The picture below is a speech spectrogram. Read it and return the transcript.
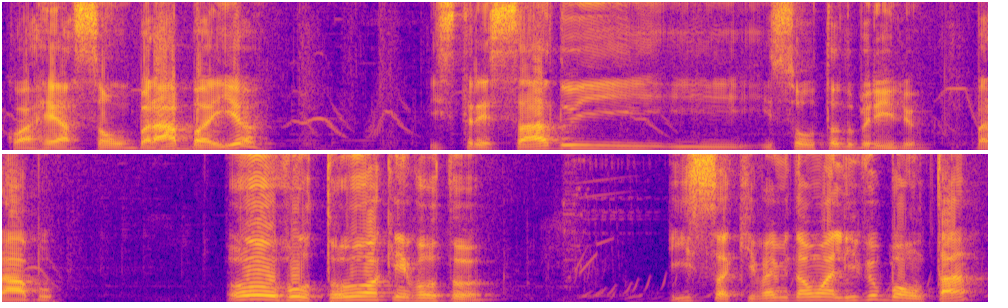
com a reação braba aí, ó. Estressado e, e, e soltando brilho. Brabo. Ô, oh, voltou. Ó quem voltou. Isso aqui vai me dar um alívio bom, tá?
